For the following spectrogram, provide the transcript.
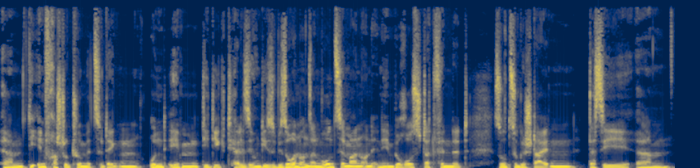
ähm, die Infrastruktur mitzudenken und eben die Digitalisierung, die sowieso in unseren Wohnzimmern und in den Büros stattfindet, so zu gestalten, dass sie ähm,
